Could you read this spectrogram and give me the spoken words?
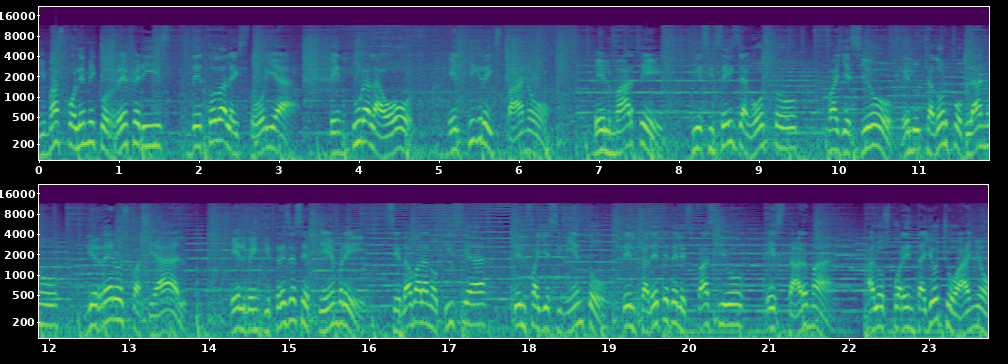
y más polémicos referees de toda la historia, Ventura Laos, el tigre hispano. El martes 16 de agosto falleció el luchador poblano Guerrero Espacial. El 23 de septiembre se daba la noticia del fallecimiento del cadete del espacio Starman a los 48 años.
